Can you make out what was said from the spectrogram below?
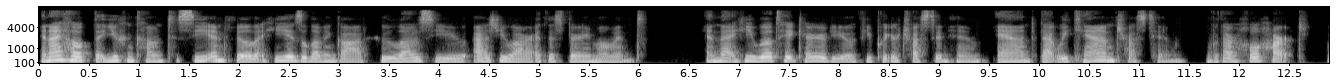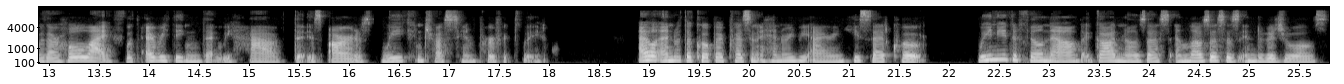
And I hope that you can come to see and feel that he is a loving God who loves you as you are at this very moment. And that he will take care of you if you put your trust in him, and that we can trust him with our whole heart with our whole life, with everything that we have that is ours, we can trust him perfectly. I will end with a quote by President Henry B. Eyring. He said, quote, We need to feel now that God knows us and loves us as individuals.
